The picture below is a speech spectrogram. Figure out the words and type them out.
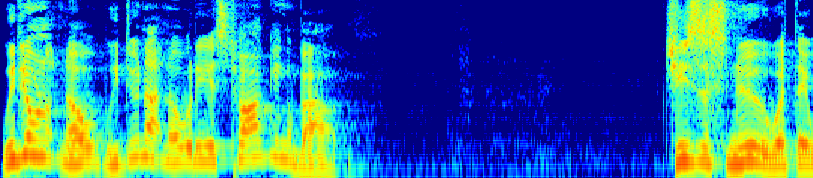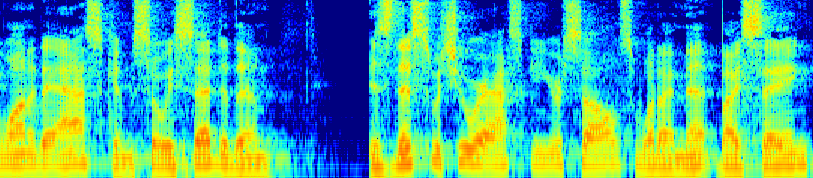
We don't know, we do not know what he is talking about. Jesus knew what they wanted to ask him, so he said to them, Is this what you are asking yourselves? What I meant by saying,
